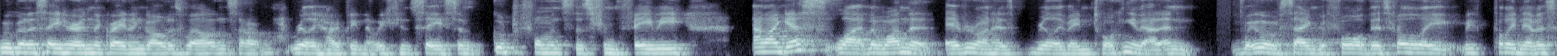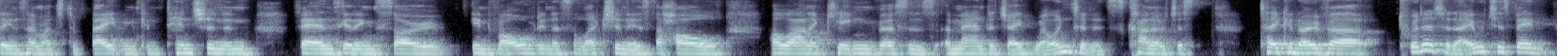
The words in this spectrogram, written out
we are going to see her in the green and gold as well. And so I'm really hoping that we can see some good performances from Phoebe. And I guess like the one that everyone has really been talking about, and we were saying before, there's probably we've probably never seen so much debate and contention and fans getting so involved in a selection is the whole Alana King versus Amanda Jade Wellington. It's kind of just taken over Twitter today, which has been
